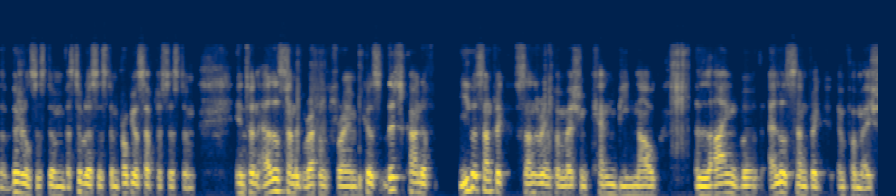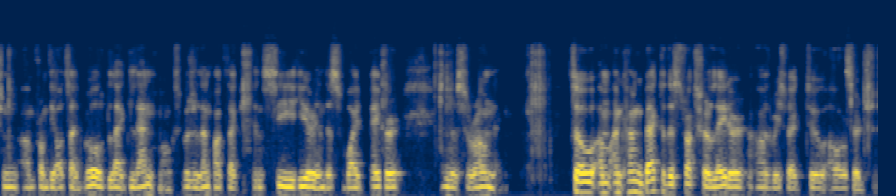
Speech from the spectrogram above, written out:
the visual system, vestibular system, proprioceptor system into an allocentric reference frame because this kind of egocentric sensory information can be now aligned with allocentric information um, from the outside world like landmarks, visual landmarks like you can see here in this white paper in the surrounding. So um, I'm coming back to this structure later uh, with respect to our research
